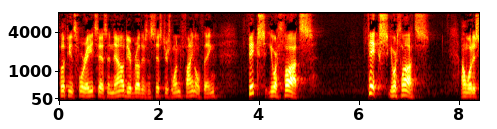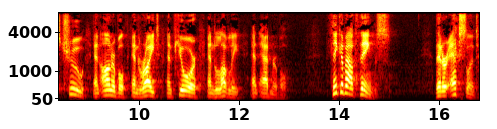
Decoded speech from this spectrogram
Philippians 4 8 says, And now, dear brothers and sisters, one final thing fix your thoughts. Fix your thoughts on what is true and honorable and right and pure and lovely and admirable. Think about things that are excellent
